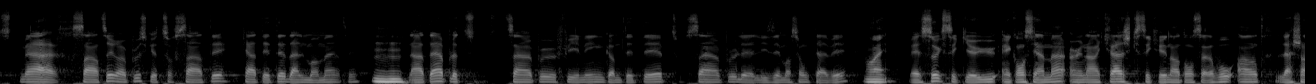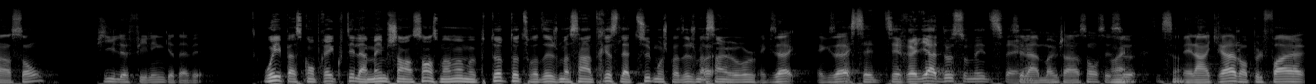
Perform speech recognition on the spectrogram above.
tu te mets à ressentir un peu ce que tu ressentais quand tu étais dans le moment. Tu sais. Mhm. L'entends, puis là, tu te sens un peu feeling comme tu étais, puis tu ressens un peu le- les émotions que tu avais. Ouais. Bien, ça, c'est qu'il y a eu inconsciemment un ancrage qui s'est créé dans ton cerveau entre la chanson puis le feeling que tu avais. Oui, parce qu'on pourrait écouter la même chanson en ce moment, puis toi, toi, tu vas dire je me sens triste là-dessus, moi je pourrais dire je me Ouais. sens heureux. Exact, exact. C'est c'est relié à deux souvenirs différents. C'est la même chanson, c'est Ouais, ça. Mais l'ancrage, on peut le faire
